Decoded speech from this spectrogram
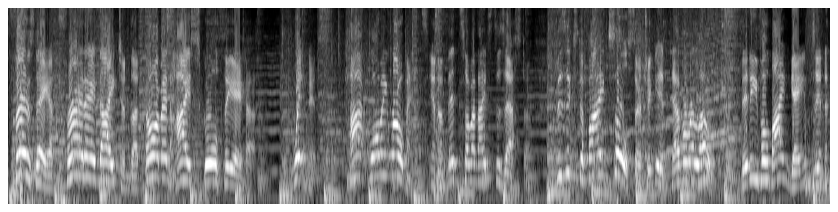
Thursday and Friday night in the Norman High School Theater. Witness heartwarming romance in A Midsummer Night's Disaster, physics defying soul searching in Never Alone, medieval mind games in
